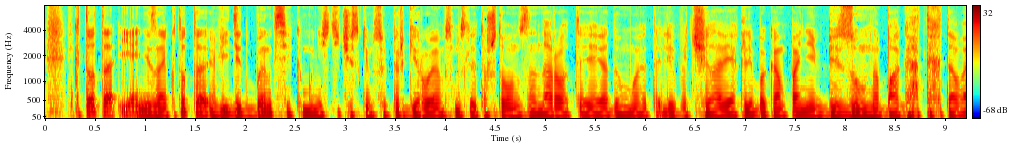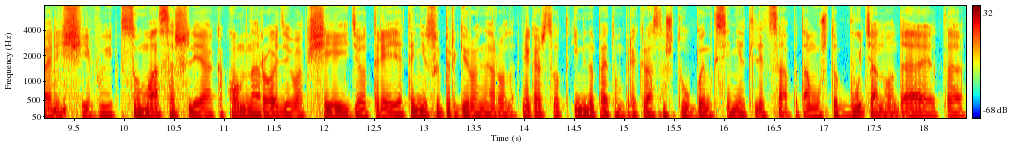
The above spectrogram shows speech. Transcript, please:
кто-то, я не знаю, кто-то видит Бэнкси коммунистическим супергероем, в смысле, это что он за народ, и я думаю, это либо человек, либо компания безумно богатых товарищей. Вы с ума сошли, о каком народе вообще идет речь? Это не супергерой народа. Мне кажется, вот именно поэтому прекрасно, что у Бэнкси нет лица, потому что будь оно, да, это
